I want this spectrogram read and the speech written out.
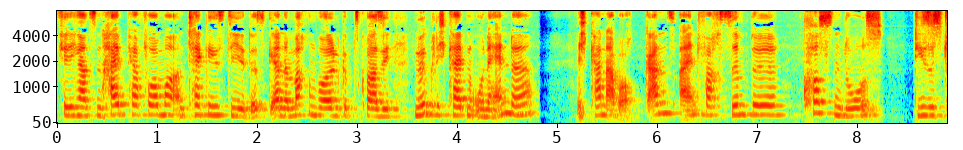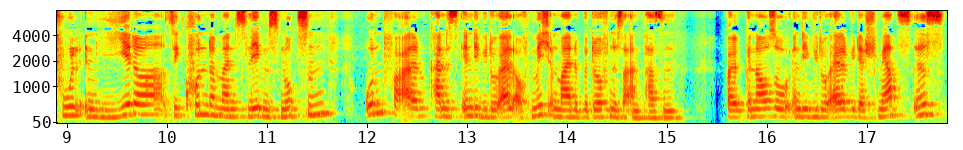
Für die ganzen High-Performer und Techies, die das gerne machen wollen, gibt es quasi Möglichkeiten ohne Ende. Ich kann aber auch ganz einfach, simpel, kostenlos dieses Tool in jeder Sekunde meines Lebens nutzen und vor allem kann es individuell auf mich und meine Bedürfnisse anpassen. Weil genauso individuell wie der Schmerz ist,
